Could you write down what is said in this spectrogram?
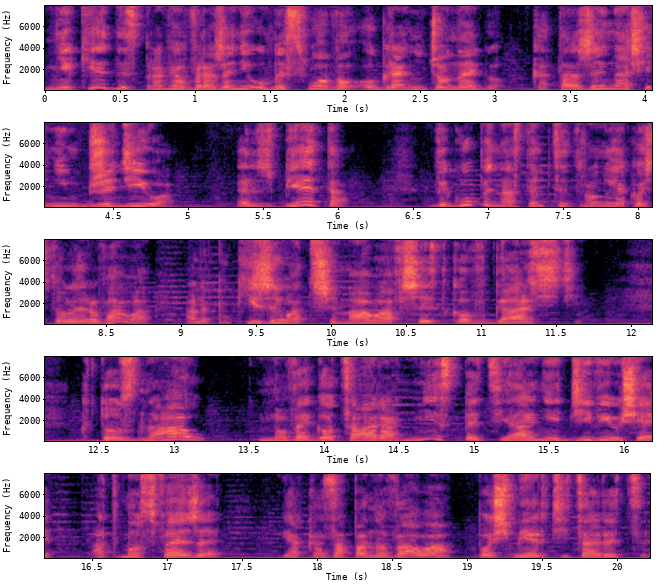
Niekiedy sprawiał wrażenie umysłowo ograniczonego. Katarzyna się nim brzydziła. Elżbieta wygłupy następcy tronu jakoś tolerowała, ale póki żyła trzymała wszystko w garści. Kto znał nowego cara niespecjalnie dziwił się atmosferze, jaka zapanowała po śmierci carycy.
